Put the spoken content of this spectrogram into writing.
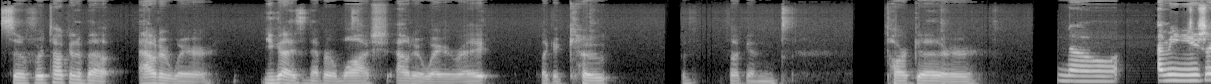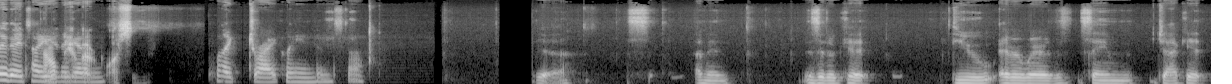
So if we're talking about outerwear, you guys never wash outerwear, right? Like a coat, a fucking parka, or No. I mean, usually they tell you to get I've them like dry cleaned and stuff. yeah. I mean, is it okay? Do you ever wear the same jacket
